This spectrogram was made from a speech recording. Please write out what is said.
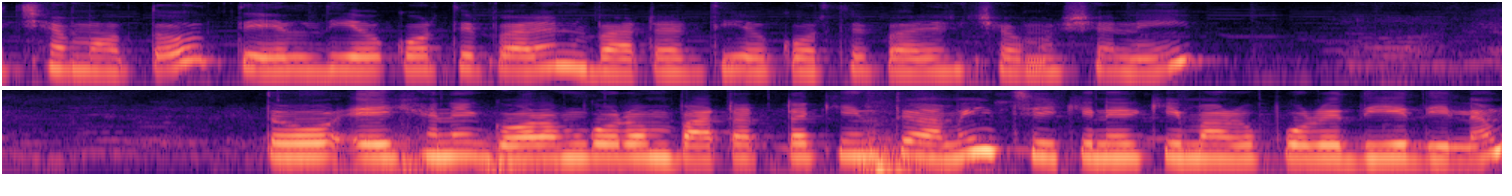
ইচ্ছা মতো তেল দিয়েও করতে পারেন, বাটার দিয়েও করতে পারেন, সমস্যা নেই। তো এইখানে গরম গরম বাটারটা কিন্তু আমি চিকেনের কিমার উপরে দিয়ে দিলাম।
